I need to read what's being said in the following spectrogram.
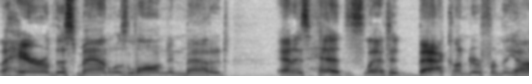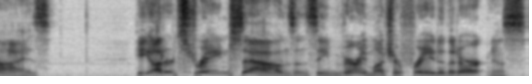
The hair of this man was long and matted, and his head slanted back under from the eyes. He uttered strange sounds and seemed very much afraid of the darkness,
